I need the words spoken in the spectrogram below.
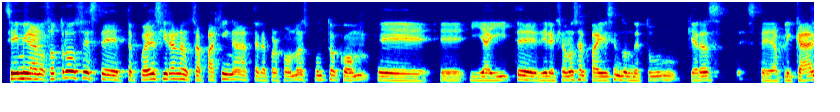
Sí, mira, nosotros este, te puedes ir a nuestra página teleperformance.com eh, eh, y ahí te direccionas al país en donde tú quieras este, aplicar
